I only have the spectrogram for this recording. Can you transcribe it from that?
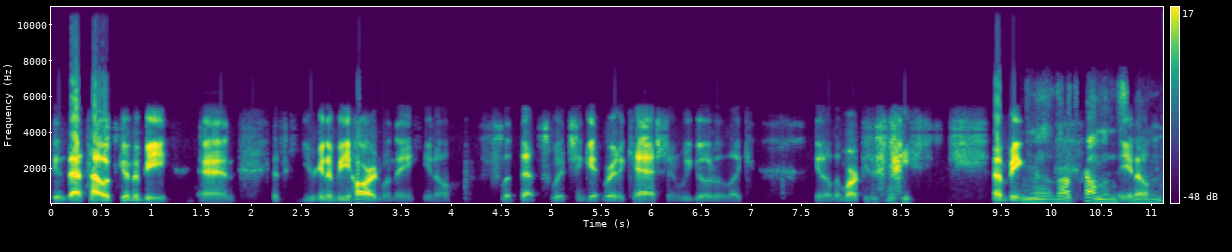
because that's how it's going to be. And it's you're going to be hard when they, you know, flip that switch and get rid of cash, and we go to like, you know, the market space. I'm being, yeah, that's coming you soon. know,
